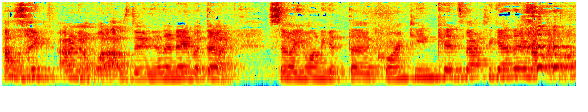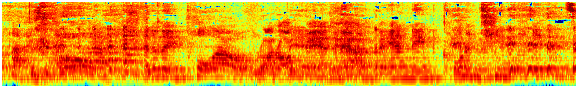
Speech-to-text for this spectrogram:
I was like, I don't know what I was doing the other day, but they're like, "So you want to get the quarantine kids back together?" And I'm like, "What the heck?" is that?" And then they pull out Rock Rock, Band, Band, and they have a band named Quarantine Kids.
